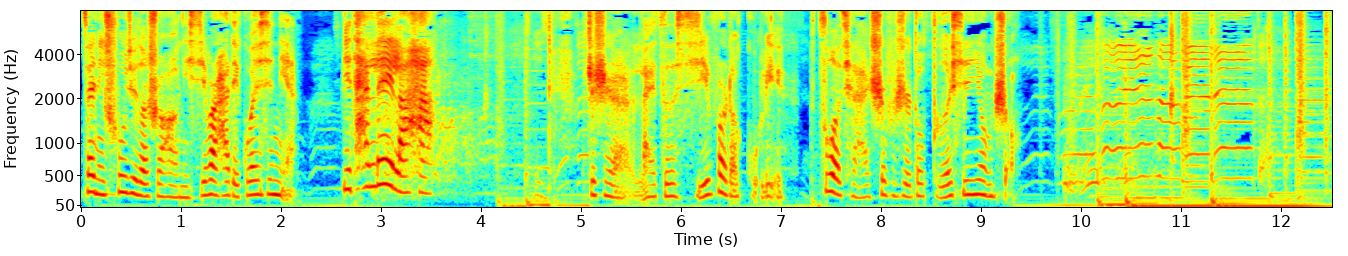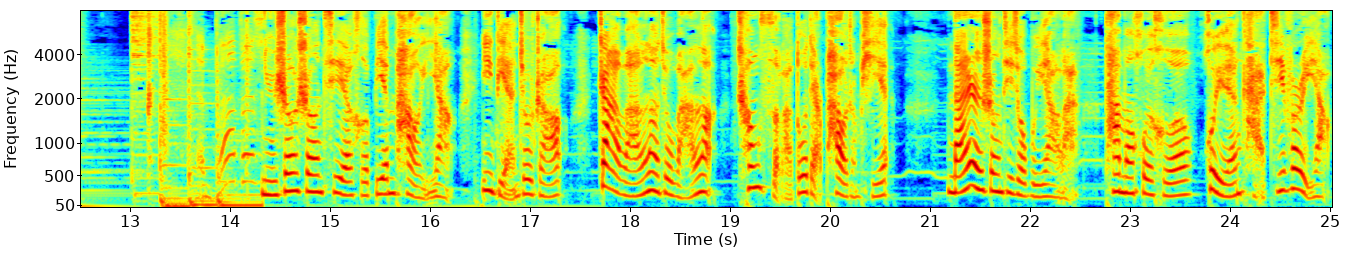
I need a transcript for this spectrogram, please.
在你出去的时候，你媳妇儿还得关心你，别太累了哈，这是来自媳妇儿的鼓励，做起来是不是都得心应手？女生生气和鞭炮一样，一点就着，炸完了就完了，撑死了多点炮仗皮。男人生气就不一样了，他们会和会员卡积分一样，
